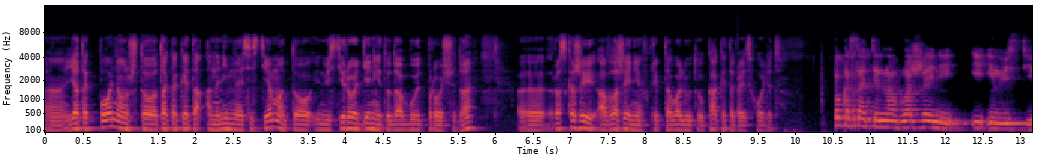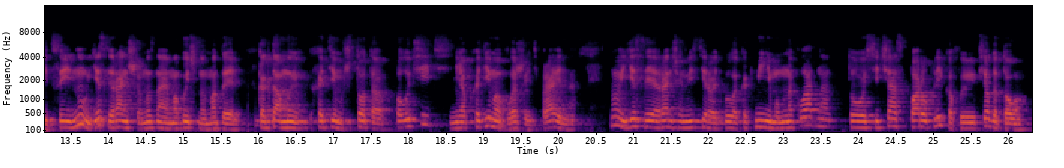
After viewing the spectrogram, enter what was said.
Э, я так понял, что так как это анонимная система, то инвестировать деньги туда будет проще, да? Э, расскажи о вложениях в криптовалюту, как это происходит? Что касательно вложений и инвестиций, ну, если раньше мы знаем обычную модель, когда мы хотим что-то получить, необходимо вложить, правильно? Ну, если раньше инвестировать было как минимум накладно, то сейчас пару кликов и все готово.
